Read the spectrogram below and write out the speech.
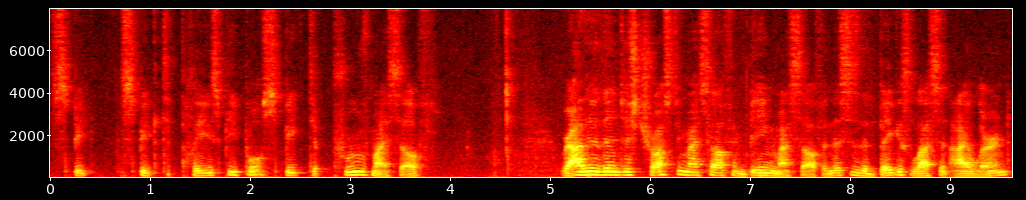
speak speak to please people, speak to prove myself rather than just trusting myself and being myself. And this is the biggest lesson I learned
